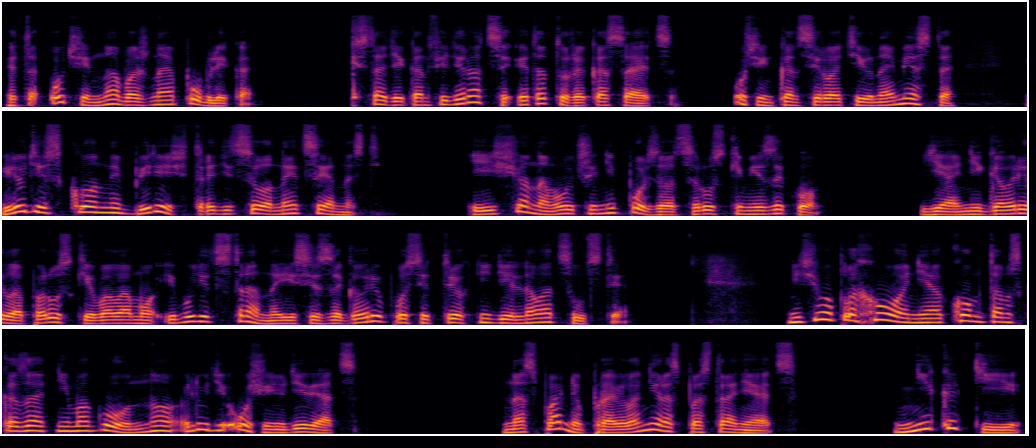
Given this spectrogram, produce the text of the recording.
Это очень набожная публика. Кстати, конфедерации это тоже касается. Очень консервативное место, и люди склонны беречь традиционные ценности. И еще нам лучше не пользоваться русским языком. Я не говорила по-русски в Аламо, и будет странно, если заговорю после трехнедельного отсутствия. Ничего плохого ни о ком там сказать не могу, но люди очень удивятся. На спальню правила не распространяются. Никакие,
